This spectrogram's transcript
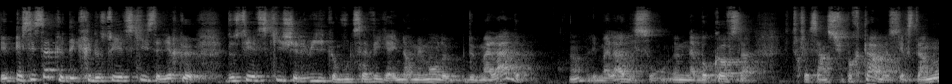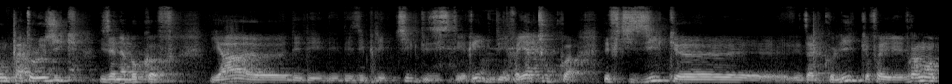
Et, c'est ça que décrit Dostoïevski, c'est-à-dire que Dostoïevski, chez lui, comme vous le savez, il y a énormément de, malades, hein. les malades, ils sont, même Nabokov, ça, je ça insupportable. C'est un monde pathologique, disait Nabokov. Il y a euh, des, épileptiques, des hystériques, enfin, il y a tout, quoi. Des physiques, euh, des alcooliques, enfin, vraiment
